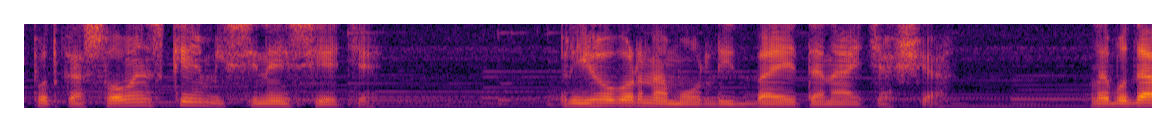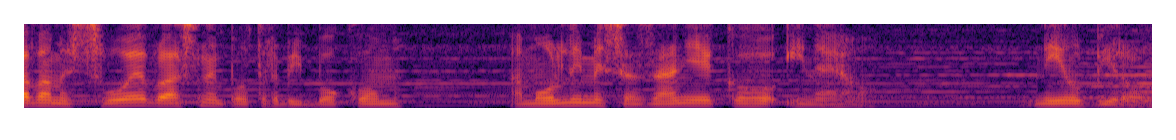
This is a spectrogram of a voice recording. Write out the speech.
podcast slovenskej misijnej siete. Príhovorná modlitba je tá najťažšia, lebo dávame svoje vlastné potreby bokom a modlíme sa za niekoho iného. Neil Pirol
